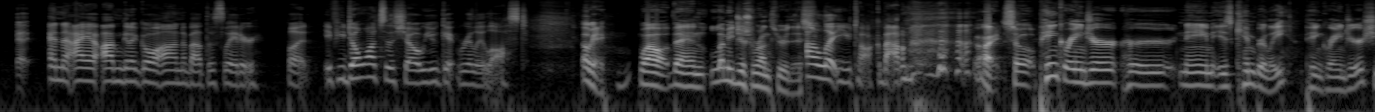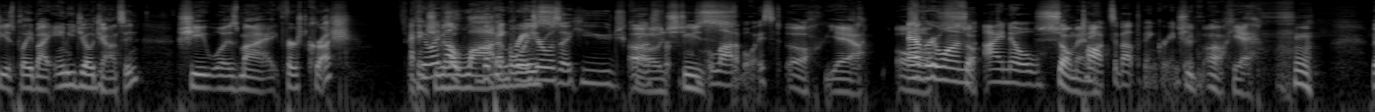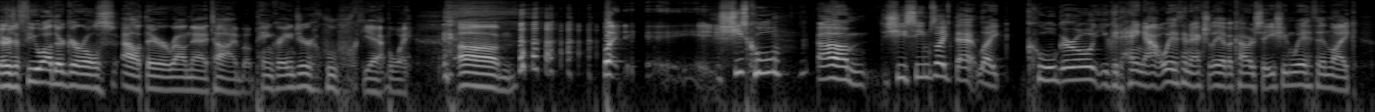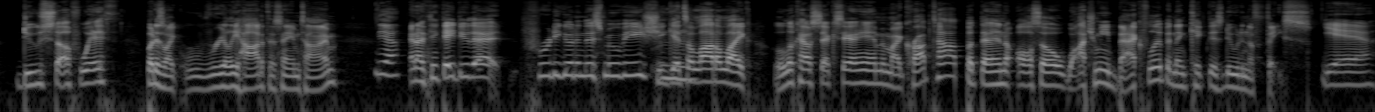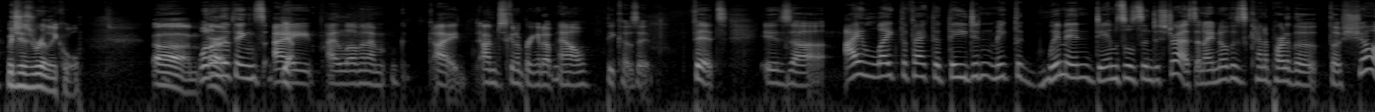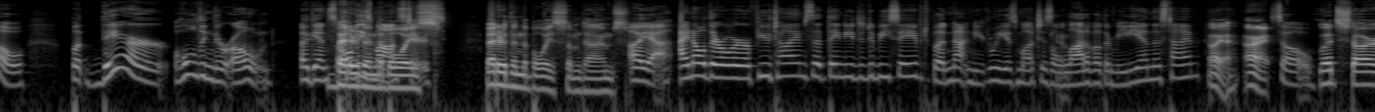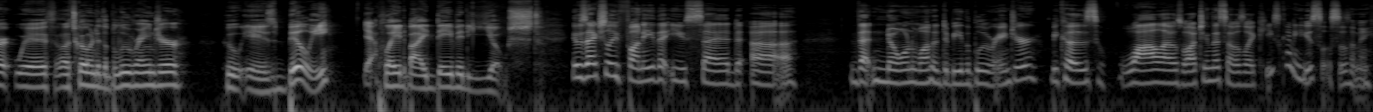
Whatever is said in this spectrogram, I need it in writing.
and I I'm going to go on about this later, but if you don't watch the show, you get really lost. Okay, well then let me just run through this. I'll let you talk about them. All right, so Pink Ranger, her name is Kimberly Pink Ranger. She is played by Amy Jo Johnson. She was my first crush. I, think feel she like was a lot of boys. the of Pink boys. Ranger was a huge oh, crush Oh, she's- a lot of boys. oh yeah. Oh, Everyone So, I know so many. talks about the Pink Ranger. She, oh yeah. There's a few other girls out there around that time, but Pink Ranger, whew, yeah, boy. Um, but uh, she's cool. Um, she seems like that like cool girl you could hang out with and actually have a conversation with and like do stuff with, but is like really hot at the same time. yeah. And I think they do that pretty good in this movie. She gets Mm-hmm. a lot of like, look how sexy I am in my crop top, but then also watch me backflip and then kick this dude in the face, Yeah. which is really cool. Um, One all of the things I I love and I'm I I'm just gonna bring it up now because it fits is uh I like the fact that they didn't make the women damsels in distress and I know this is kind of part of the the show but they're holding their own against all better these than the boys. Better than the boys sometimes. Oh yeah, I know there were a few times that they needed to be saved, but not nearly as much as a lot of other media in this time. Oh yeah. All right. So Let's start with let's go into the Blue Ranger, who is Billy, Yeah. played by David Yost. It was actually funny that you said uh, that no one wanted to be the Blue Ranger because while I was watching this, I was like, he's kind of useless, isn't he?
